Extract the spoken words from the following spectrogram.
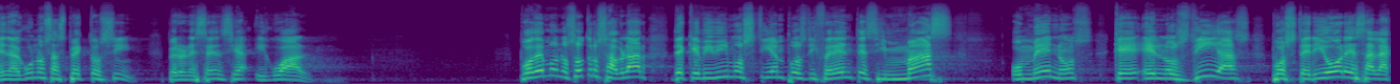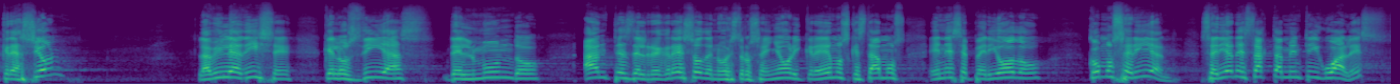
En algunos aspectos sí pero en esencia igual. Podemos nosotros hablar de que vivimos tiempos diferentes y más o menos que en los días posteriores a la creación. La Biblia dice que los días del mundo antes del regreso de nuestro Señor y creemos que estamos en ese periodo, ¿cómo serían? ¿Serían exactamente iguales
